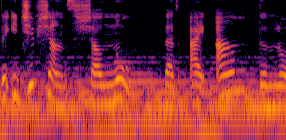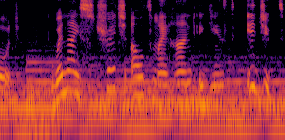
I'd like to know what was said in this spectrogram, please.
The Egyptians shall know that I am the Lord when I stretch out my hand against Egypt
